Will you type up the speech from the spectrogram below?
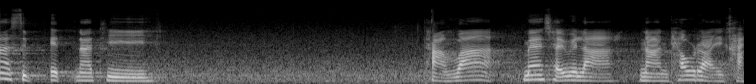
51 นาที ถามว่าแม่ใช้เวลานานเท่าไหร่ค่ะ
